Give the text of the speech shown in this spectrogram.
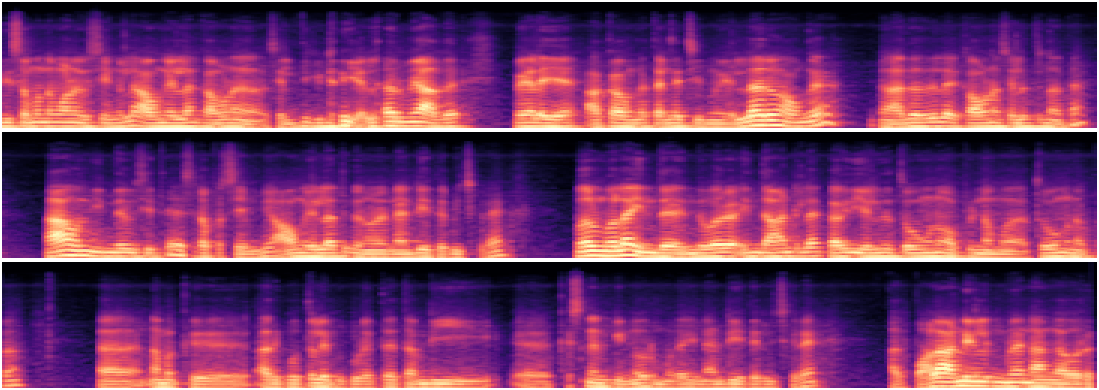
இது சம்மந்தமான விஷயங்கள்ல அவங்க எல்லாம் கவனம் செலுத்திக்கிட்டு எல்லாருமே அதை வேலையை அக்காவங்க தங்கச்சிங்க எல்லாரும் அவங்க அதில் கவனம் செலுத்தினா தான் நான் வந்து இந்த விஷயத்த சிறப்பாக செய்ய முடியும். அவங்க எல்லாத்துக்கும் என்னோட நன்றியை தெரிவிச்சுக்கிறேன். முதல் முதல்ல இந்த இந்த வர இந்த ஆண்டில் கவிதை எழுத துவங்கணும் அப்படின்னு நம்ம துவங்கினப்ப நமக்கு அதுக்கு ஒத்துழைப்பு கொடுத்த தம்பி கிருஷ்ணனுக்கு இன்னொரு முறை நன்றியை தெரிவிச்சுக்கிறேன். அது பல ஆண்டுகளுக்கு முன்னாடி நாங்கள் அவர்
